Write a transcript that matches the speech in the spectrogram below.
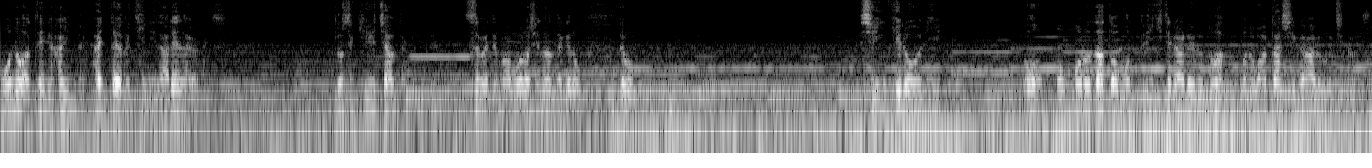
物は手に入んない入ったような気になれないわけです。どうせ消えちゃうんだけどね。全て幻なんだけどでも蜃気楼にを本物だと思って生きてられるのはこの私があるうちなんです。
